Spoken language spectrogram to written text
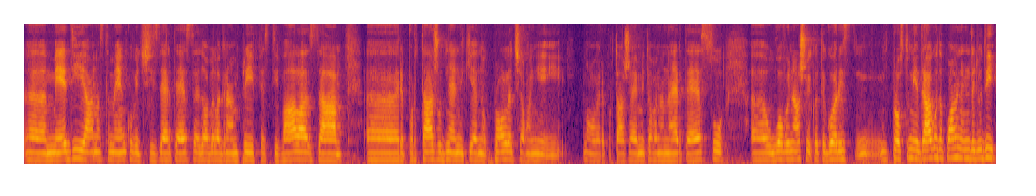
e, mediji, Ana Stamenković iz RTS-a je dobila Grand Prix festivala za reportažu Dnevnik jednog proleća, on je i ova reportaža emitovana na RTS-u. E, u ovoj našoj kategoriji prosto mi je drago da pomenem da ljudi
